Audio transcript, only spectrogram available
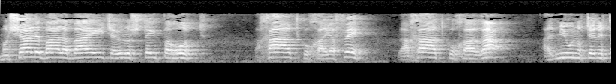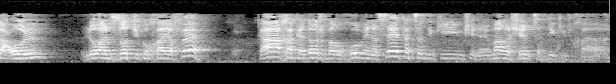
משל לבעל הבית שהיו לו שתי פרות, אחת כוחה יפה ואחת כוחה רע. על מי הוא נותן את העול? לא על זאת שכוחה יפה. כך הקדוש ברוך הוא מנסה את הצדיקים, שנאמר השם צדיק יבחן.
